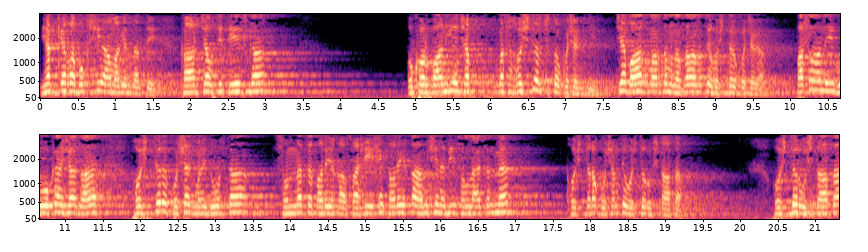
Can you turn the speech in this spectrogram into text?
یک کر رہا بکشی آم آگے نتے کارچا تیز کا۔ او قربانی چپ مثلا ہوشتر چتو کشک دی چه باز مردم نزان تے ہوشتر کشگا پسان ای گوکا شاہ زانا ہوشتر کشک منی دوستا سنت طریقہ، صحیح طریقہ۔ ہمیشہ نبی صلی اللہ علیہ وسلم ہوشتر کشن تے ہوشتر اشتاتا ہوشتر اشتاتا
